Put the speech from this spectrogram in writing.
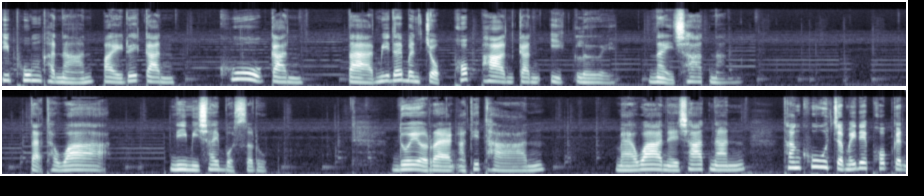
ที่พุ่งขนานไปด้วยกัน คู่กัน แต่มิได้บรรจบพบพานกันอีกเลย ในชาตินั้น แต่ทว่านี่มิใช่บทสรุป ด้วยแรงอธิษฐาน แม้ว่าในชาตินั้นทั้งคู่จะไม่ได้พบกัน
